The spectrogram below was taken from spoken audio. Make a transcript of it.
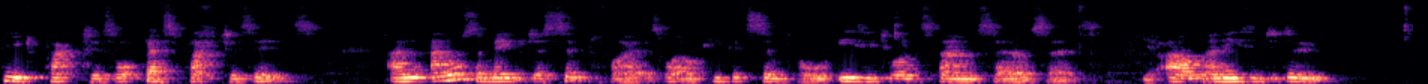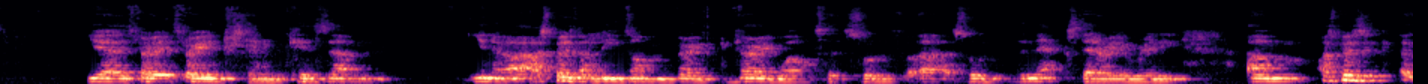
good practice, what best practice is. And, and also maybe just simplify it as well. Keep it simple, easy to understand, as Sarah says, Yeah. um, and easy to do. Yeah, it's very it's very interesting because um, you know I suppose that leads on very very well to sort of uh, sort of the next area really. Um, I suppose a, a,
